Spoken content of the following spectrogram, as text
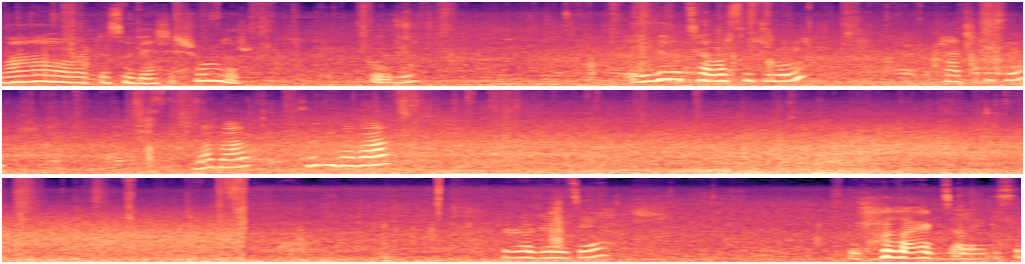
ওয়াও, একটা ছবি আসে, সুন্দর। এই যে এই যে হচ্ছে আমার সুতিমণি হাঁটতেছে। বাবা সুতি বাবা। রোডে যে, লাইট জ্বালাই দিছে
